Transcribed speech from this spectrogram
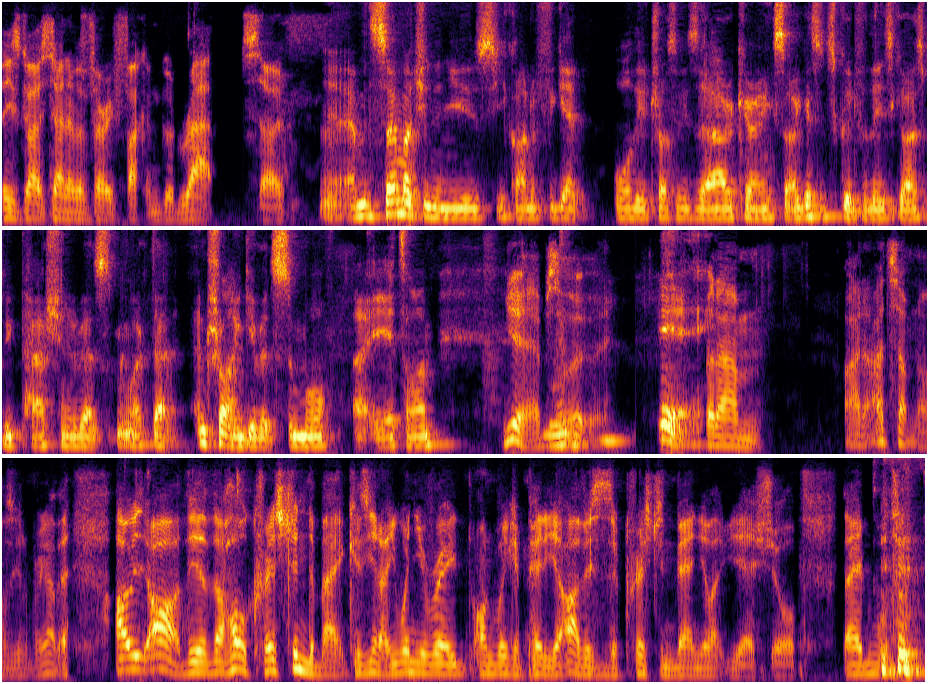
these guys don't have a very fucking good rap. So Yeah, I mean, so much in the news, you kind of forget all the atrocities that are occurring. So I guess it's good for these guys to be passionate about something like that and try and give it some more uh, airtime. yeah, absolutely. Yeah. But um, I, I had something I was going to bring up there. I was oh the the whole Christian debate because you know when you read on Wikipedia, oh this is a Christian band, you're like yeah sure. They had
